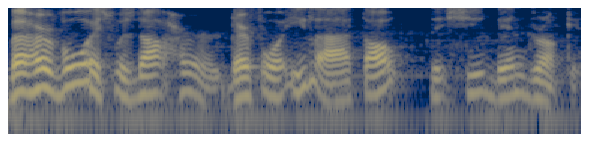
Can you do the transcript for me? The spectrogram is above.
But her voice was not heard. Therefore, Eli thought that she had been drunken.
